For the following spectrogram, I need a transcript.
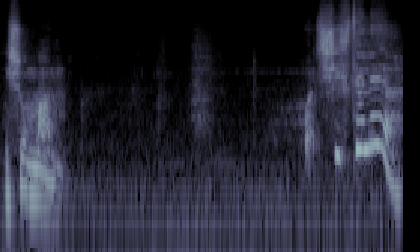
You saw Mum. What, she's still here?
